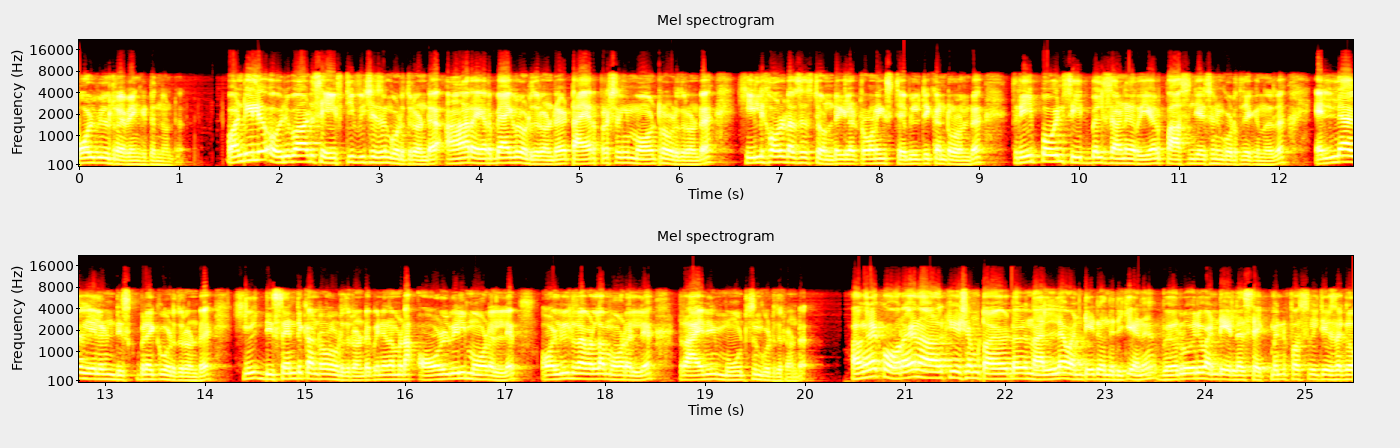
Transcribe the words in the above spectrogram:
ഓൾ വീൽ ഡ്രൈവിംഗ് കിട്ടുന്നുണ്ട്. വണ്ടിയിൽ ഒരുപാട് സേഫ്റ്റി ഫീച്ചേഴ്സും കൊടുത്തിട്ടുണ്ട്. ആറ് എയർ ബാഗുകൾ കൊടുത്തിട്ടുണ്ട് ടയർ പ്രഷറിംഗ് മോട്ടർ കൊടുത്തിട്ടുണ്ട് ഹിൽ ഹോൾഡ് അസിസ്റ്റ് ഉണ്ട് ഇലക്ട്രോണിക് സ്റ്റെബിലിറ്റി കൺട്രോൾ ഉണ്ട് ത്രീ പോയിന്റ് സീറ്റ് ബെൽറ്റ്സ് ആണ് റിയർ പാസഞ്ചേഴ്സിനും കൊടുത്തിരിക്കുന്നത്. എല്ലാ വീലിലും ഡിസ്ക് ബ്രേക്ക് കൊടുത്തിട്ടുണ്ട് ഹിൽ ഡിസെന്റ് കൺട്രോൾ കൊടുത്തിട്ടുണ്ട് പിന്നെ നമ്മുടെ ഓൾ വീൽ മോഡലിൽ ഓൾ വീൽ ഡ്രൈവുള്ള മോഡലിൽ ഡ്രൈവിംഗ് മോഡ്സും കൊടുത്തിട്ടുണ്ട്. അങ്ങനെ കുറേ നാൾക്ക് ശേഷം ടൊയോട്ട ഒരു നല്ല വണ്ടിയായിട്ട് വന്നിരിക്കുകയാണ്. വെറൊരു വണ്ടിയല്ല സെഗ്മെന്റ് ഫെസിലിറ്റീസ് ഒക്കെ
